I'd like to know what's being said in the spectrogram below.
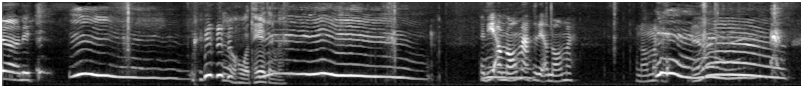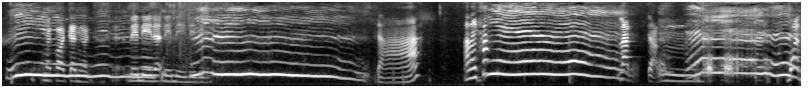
อะนี่ เออหัวเท่จังเลยแต่ดีเอาน้องมาแต่ดีเอาน้องมา เอาน้องมาเออ มากอดกันก่อนเนเน่นะเนเน่เนเน่จ๋าอะไรคะรักกันวัน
